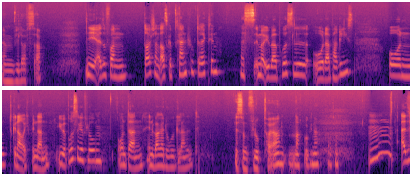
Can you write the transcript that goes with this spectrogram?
ähm, wie läuft es ab? Nee, also von Deutschland aus gibt es keinen Flug direkt hin. Es ist immer über Brüssel oder Paris. Und genau, ich bin dann über Brüssel geflogen und dann in Ouagadougou gelandet. Ist so ein Flug teuer nach Burkina Faso? Mm, also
